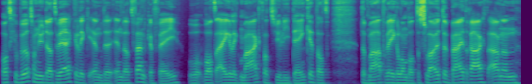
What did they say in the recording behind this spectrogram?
Wat gebeurt er nu daadwerkelijk in, de, in dat fancafé? Wa- Wat eigenlijk maakt dat jullie denken dat de maatregel om dat te sluiten bijdraagt aan een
